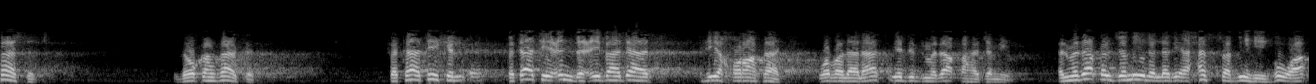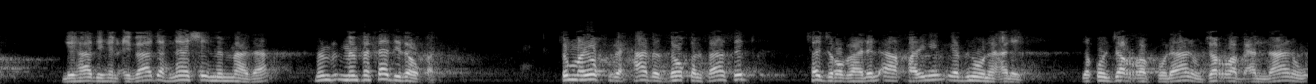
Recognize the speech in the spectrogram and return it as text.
فاسد. ذوقه فاسد. فتأتيك فتأتي عند عبادات هي خرافات وضلالات يجد مذاقها جميل. المذاق الجميل الذي أحس به هو لهذه العبادة ناشئ من ماذا؟ من فساد ذوقه. ثم يصبح هذا الذوق الفاسد تجربة للآخرين يبنون عليه. يقول جرب فلان وجرب علان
